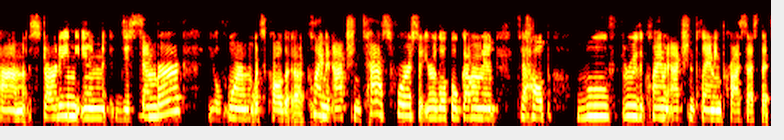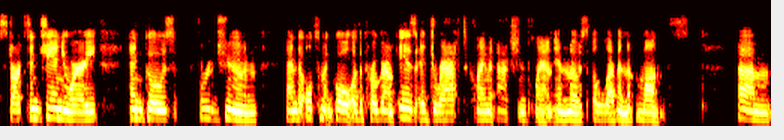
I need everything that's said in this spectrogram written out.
um, starting in December, you'll form what's called a climate action task force at your local government to help move through the climate action planning process that starts in January and goes through June. And the ultimate goal of the program is a draft climate action plan in those 11 months. Um,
